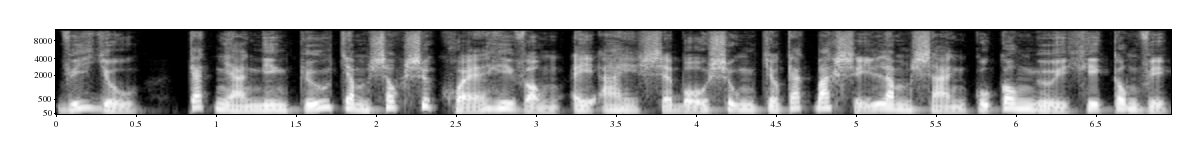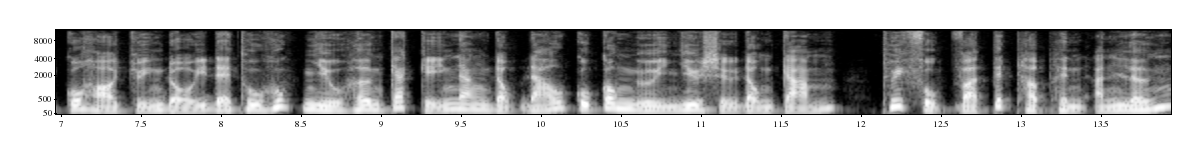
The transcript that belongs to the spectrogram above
Ví dụ, các nhà nghiên cứu chăm sóc sức khỏe hy vọng AI sẽ bổ sung cho các bác sĩ lâm sàng của con người khi công việc của họ chuyển đổi để thu hút nhiều hơn các kỹ năng độc đáo của con người như sự đồng cảm, thuyết phục và tích hợp hình ảnh lớn.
